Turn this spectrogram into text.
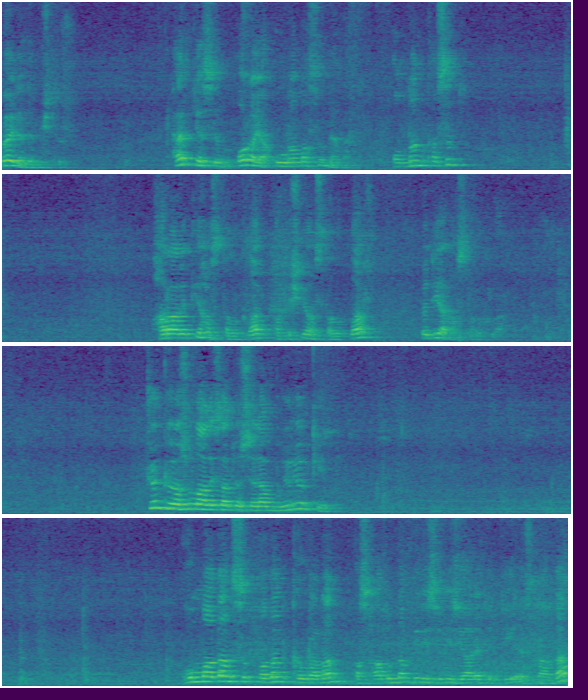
böyle demiştir. Herkesin oraya uğraması demek. Ondan kasıt hararetli hastalıklar, ateşli hastalıklar ve diğer hastalıklar. Çünkü Resulullah Aleyhisselatü Vesselam buyuruyor ki hummadan, sıtmadan kıvranan ashabından birisini ziyaret ettiği esnada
